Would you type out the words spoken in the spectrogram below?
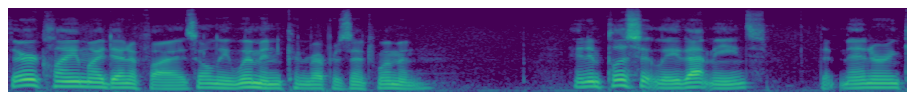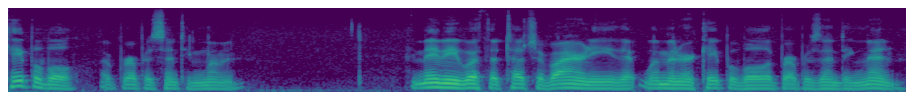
Their claim identifies only women can represent women. And implicitly, that means that men are incapable of representing women. And maybe with a touch of irony that women are capable of representing men.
